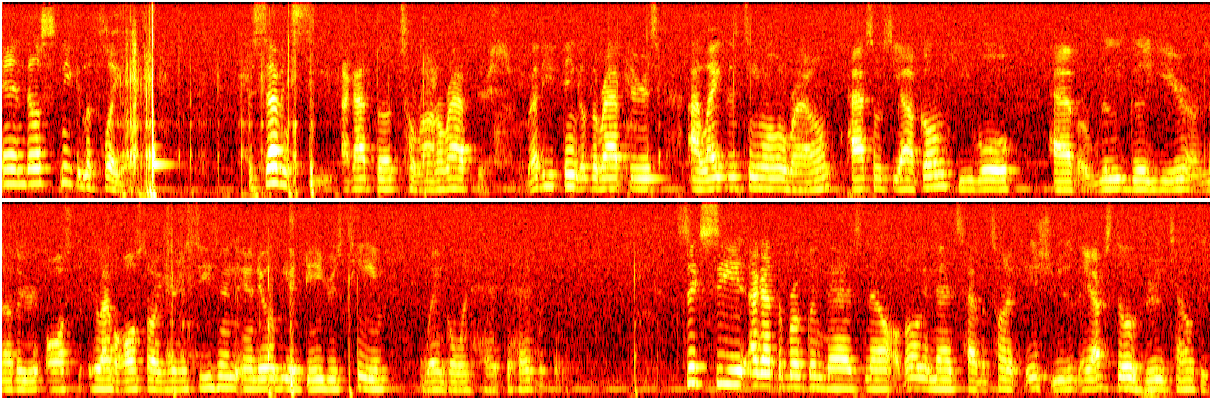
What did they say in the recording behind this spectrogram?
and they'll sneak in the playoffs. The seventh seed, I got the Toronto Raptors. Whether you think of the Raptors, I like this team all around. Pascal Siakam, he will have a really good year. Another all he'll have an All Star year this season, and will be a dangerous team when going head to head with him. Sixth seed, I got the Brooklyn Nets. Now, although the Nets have a ton of issues, they are still a very talented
